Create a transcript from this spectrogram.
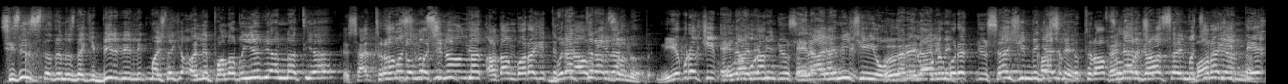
Sizin stadınızdaki bir birlik maçtaki Ali Palabıyık'ı bir anlat ya. E sen Trabzon maç nasıl maçını gitti? anlat. Adam vara gitti. Bırak Trabzon'u. Niye bırakayım? El onu alemin, bırak diyorsun. el alemin şeyi onlar. Öyle el mi? alemin. Onu bırak diyorsun. Sen şimdi gel de Fener maçı- Galatasaray maçını vara gitti, anlat.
